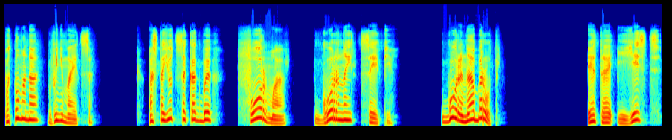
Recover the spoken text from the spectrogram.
Потом она вынимается. Остается как бы форма горной цепи. Горы наоборот это и есть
